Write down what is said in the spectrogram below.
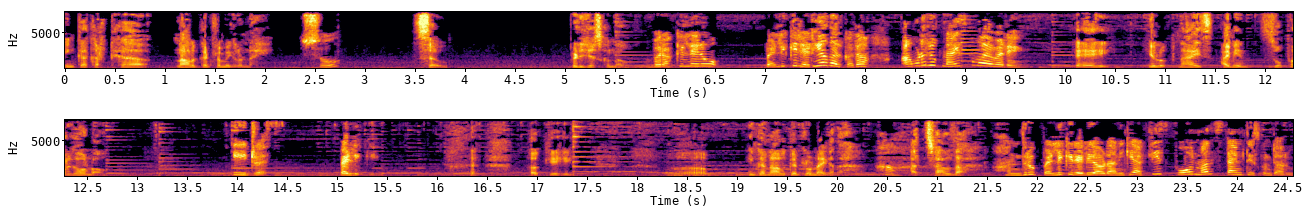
ఇంకా కరెక్ట్గా నాలుగు గంటలు మిగిలిన్నాయి. సో సో పెళ్ళి చేసుకుందాం. బర్ అఖిల్ నేను పెళ్ళికి రెడీ అవ్వాలి కదా. Want look nice for my wedding hey you look nice I mean సూపర్గా ఉన్నావు. ఈ డ్రెస్. పెళ్ళికి ఓకే. ఇంకా నాలుగు గంటలు ఉన్నాయి కదా. అది చాలదా? అందరూ పెళ్ళికి రెడీ అవడానికి అట్లీస్ట్ ఫోర్ మంత్స్ టైం తీసుకుంటారు.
